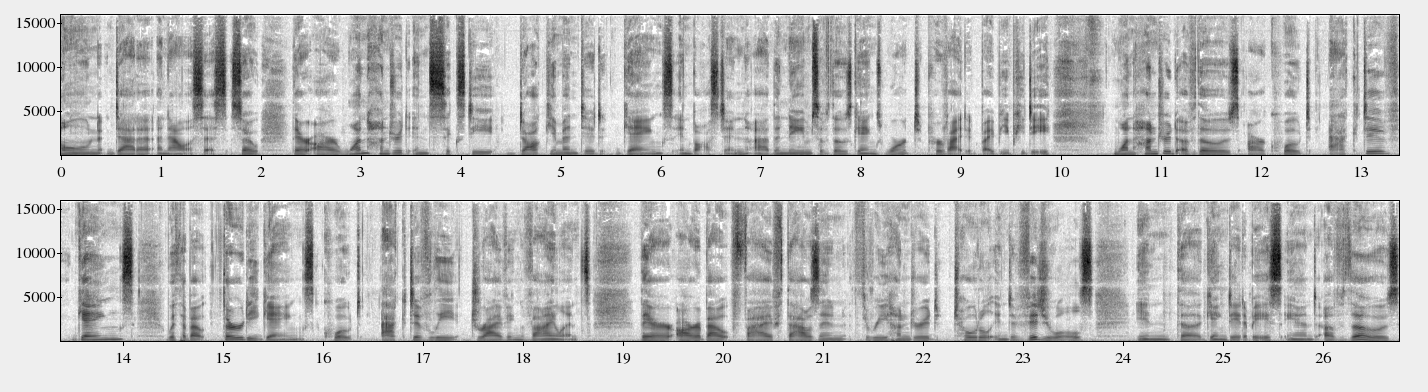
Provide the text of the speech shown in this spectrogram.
own data analysis. So, there are 160 documented gangs in Boston. Uh, the names of those gangs weren't provided by BPD. 100 of those are, quote, active gangs, with about 30 gangs, quote, actively driving violence. There are about 5,300 total individuals in the gang database, and of those,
